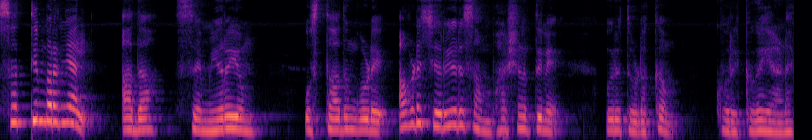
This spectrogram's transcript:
സത്യം പറഞ്ഞാൽ അതാ സമീറയും ഉസ്താദും കൂടെ അവിടെ ചെറിയൊരു സംഭാഷണത്തിന് ഒരു തുടക്കം കുറിക്കുകയാണ്.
